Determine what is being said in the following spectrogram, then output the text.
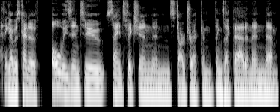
I think I was kind of always into science fiction and Star Trek and things like that. And then um,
